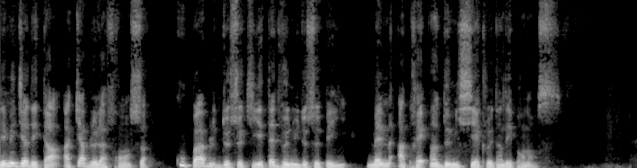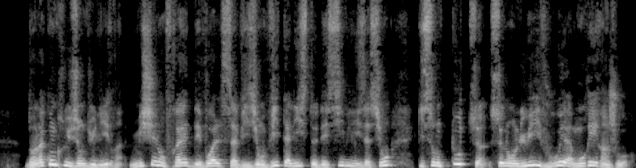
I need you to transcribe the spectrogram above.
les médias d'État accablent la France, coupable de ce qui est advenu de ce pays, même après un demi-siècle d'indépendance. Dans la conclusion du livre, Michel Onfray dévoile sa vision vitaliste des civilisations qui sont toutes, selon lui, vouées à mourir un jour.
